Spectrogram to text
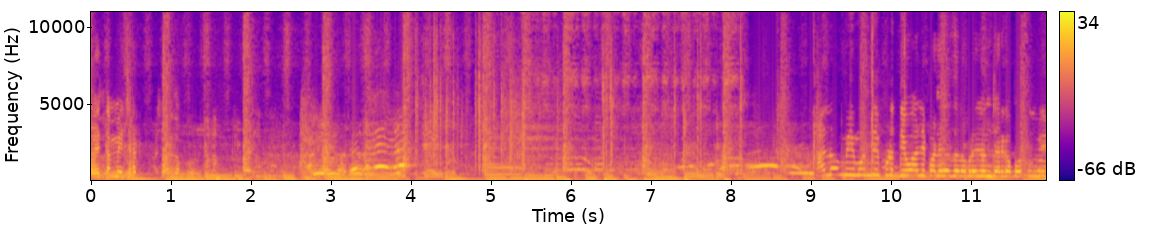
దివాలి తమ్మి హలో మీ ముందు ఇప్పుడు దివాళీ పండుగ సెలబ్రేషన్ జరగబోతుంది.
